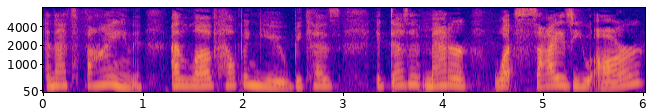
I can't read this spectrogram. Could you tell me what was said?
and that's fine. I love helping you because it doesn't matter what size you are,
